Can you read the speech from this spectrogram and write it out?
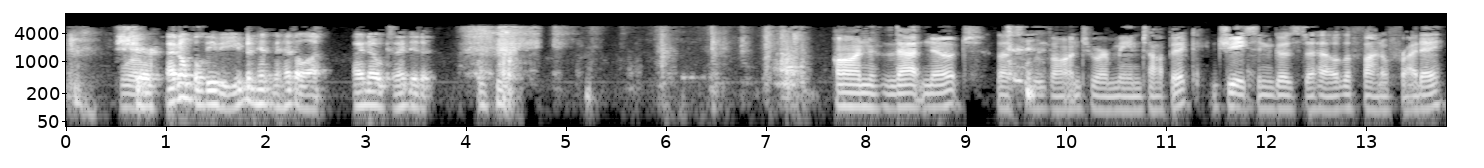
Well- Sure. I don't believe you. You've been hitting the head a lot. I know because I did it. On that note, let's move on to our main topic. Jason Goes to Hell, the final Friday.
